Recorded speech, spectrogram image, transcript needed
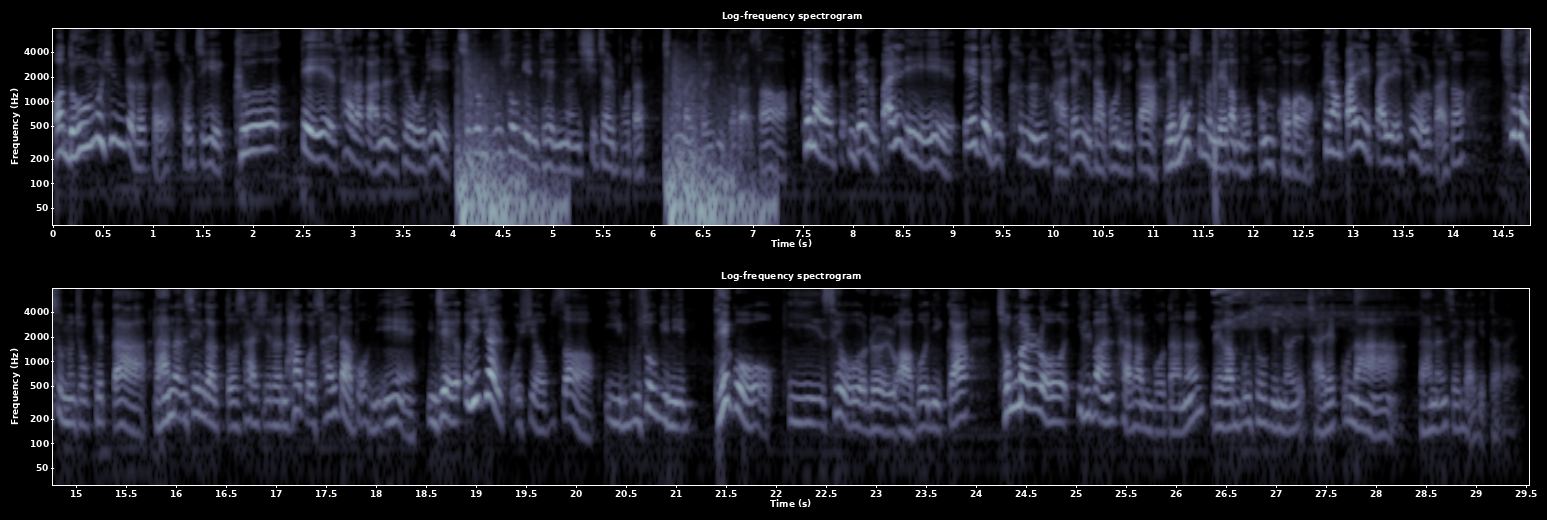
어, 너무 힘들었어요. 솔직히 그때에 살아가는 세월이 지금 무속인 됐는 시절보다 정말 더 힘들어서 그냥 어떤 데는 빨리 애들이 크는 과정이다 보니까 내 목숨은 내가 못 끊고 그냥 빨리빨리 세월 가서 죽었으면 좋겠다라는 생각도 사실은 하고 살다 보니 이제 의지할 곳이 없어 이 무속인이 되고 이 세월을 와 보니까 정말로 일반 사람보다는 내가 무속인을 잘했구나라는 생각이 들어요.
